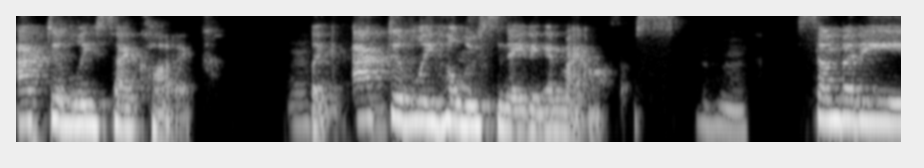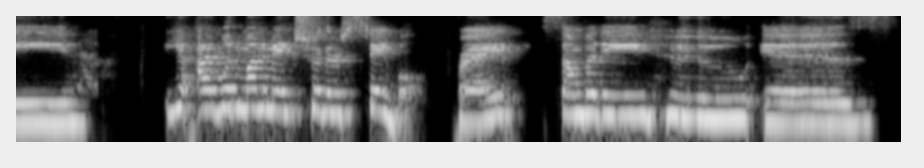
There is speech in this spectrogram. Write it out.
actively psychotic, like actively hallucinating in my office. Mhm. Somebody, yeah, I would want to make sure they're stable, right? Somebody who is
